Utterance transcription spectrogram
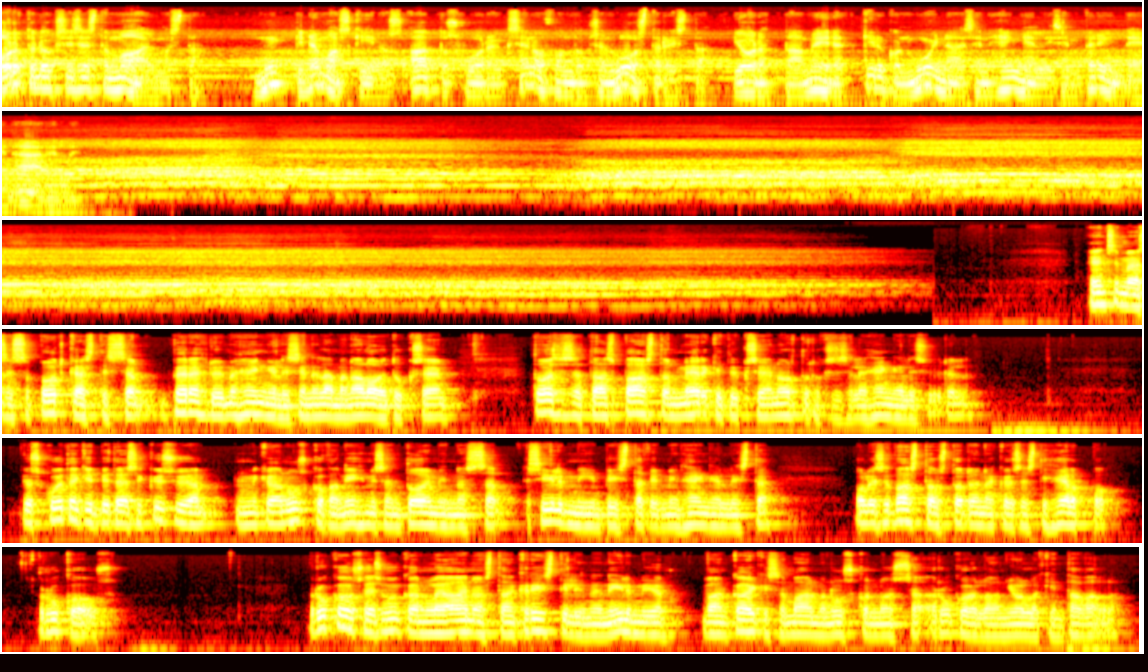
Ortodoksisesta maailmasta munkki Damaskinos Aattosvuoren Xenofontoksen luostarista johdattaa meidät kirkon muinaisen hengellisen perinteen äärelle. Ensimmäisessä podcastissa perehdyimme hengellisen elämän aloitukseen – toisessa taas paaston merkitykseen ortodoksiselle hengellisyydelle. Jos kuitenkin pitäisi kysyä, mikä on uskovan ihmisen toiminnassa silmiin pistävimmin hengellistä, olisi vastaus todennäköisesti helppo, rukous. Rukous ei suinkaan ole ainoastaan kristillinen ilmiö, vaan kaikissa maailman uskonnoissa rukoillaan jollakin tavalla.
